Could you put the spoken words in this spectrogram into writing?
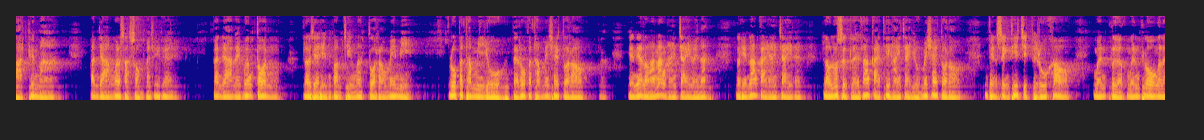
ลาดขึ้นมา ปัญญามก็สะสมไปเรื่อยๆปัญญาในเบื้องต้น เราจะเห็นความจริงว่าตัวเราไม่มี รูปธรรมมีอยู่ แต่รูปธรรมไม่ใช่ตัวเราอย่างนี้เราหานั่งหายใจไปนะเราเห็นร่างกายหายใจนะเรารู้สึกเลยร่างกายที่หายใจอยู่ไม่ใช่ตัวเรา เป็นสิ่งที่จิตไปรู้เข้า เหมือนเปลือกเหมือนโพรงอะไร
